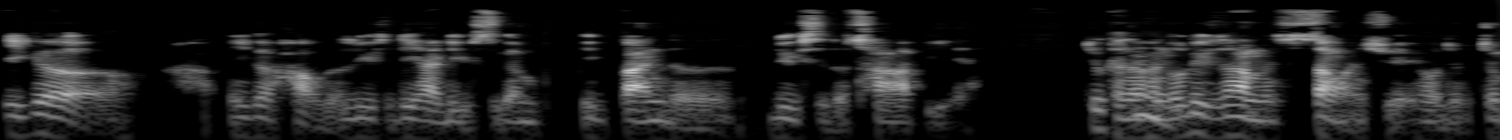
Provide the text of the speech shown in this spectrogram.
一个一个好的律师，厉害律师跟一般的律师的差别。就可能很多律师他们上完学以后就就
